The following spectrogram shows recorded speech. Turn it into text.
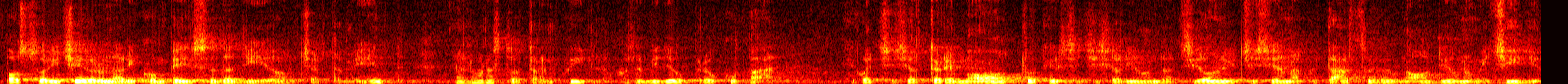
Posso ricevere una ricompensa da Dio? Certamente. E allora sto tranquillo, cosa mi devo preoccupare? Che qua ci sia il terremoto, che ci sia l'inondazione, che ci sia una catastrofe, un odio, un omicidio.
